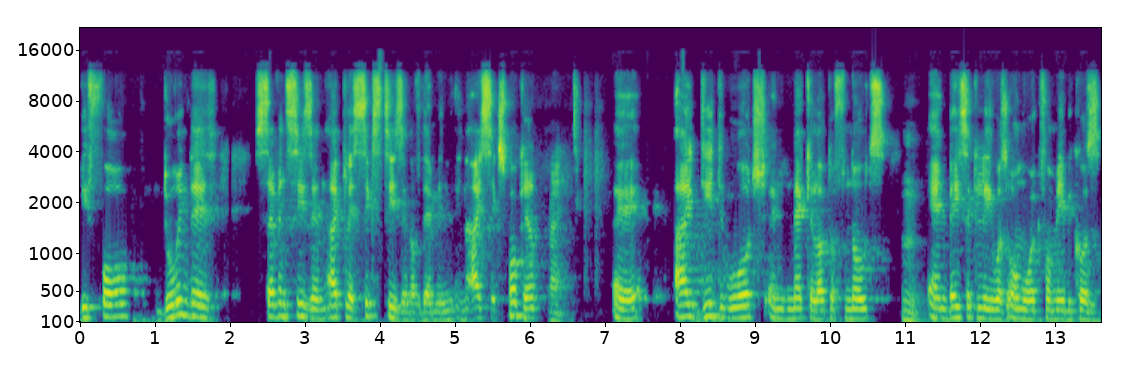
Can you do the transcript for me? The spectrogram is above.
Before during the seventh season i played six season of them in, in high stakes poker. Right. Uh, i did watch and make a lot of notes. Mm. And basically, it was homework for me because,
